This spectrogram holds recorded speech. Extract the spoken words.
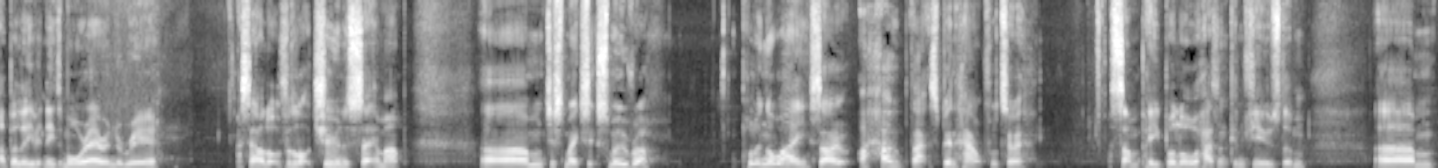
I believe it needs more air in the rear. I say a lot of a lot of tuners set them up. Um, just makes it smoother pulling away. So I hope that's been helpful to some people or hasn't confused them. Um,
